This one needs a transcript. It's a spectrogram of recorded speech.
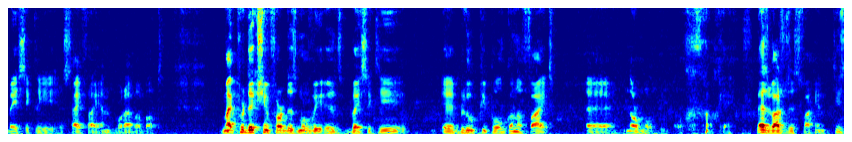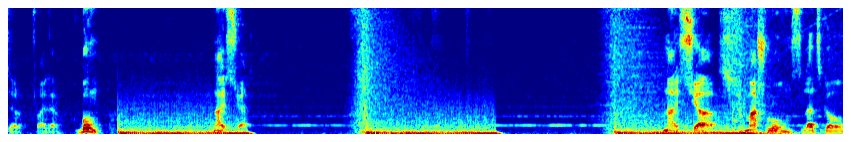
basically sci-fi and whatever. But my prediction for this movie is basically uh, blue people gonna fight uh, normal people. okay, let's watch this fucking teaser trailer. Boom! Nice shot. Nice shot. Mushrooms, let's go.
